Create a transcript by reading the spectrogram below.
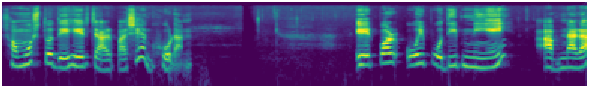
সমস্ত দেহের চারপাশে ঘোরান। এরপর ওই প্রদীপ নিয়েই আপনারা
